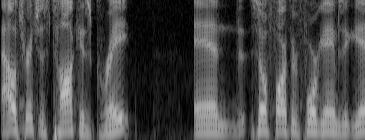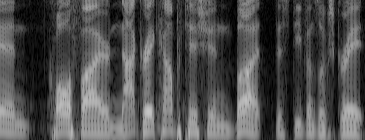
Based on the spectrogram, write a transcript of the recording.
Alex Grinch's talk is great, and so far through four games, again, qualifier, not great competition, but this defense looks great.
